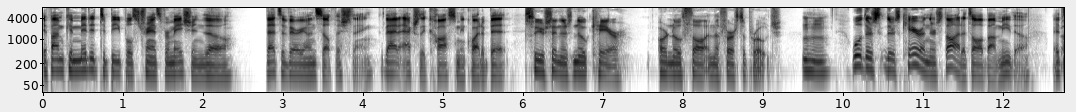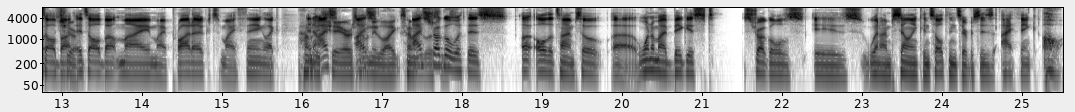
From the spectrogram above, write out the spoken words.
if I'm committed to people's transformation, though, that's a very unselfish thing. That actually costs me quite a bit. So you're saying there's no care or no thought in the first approach. hmm Well, there's there's care and there's thought. It's all about me though. It's Uh, all about sure. it's all about my my product, my thing. Like How many I shares? how many likes? How many I struggle listens? with this uh, all the time. So uh, one of my biggest struggles is when I'm selling consulting services. I think, oh,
